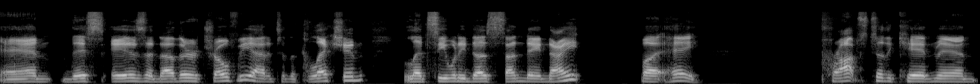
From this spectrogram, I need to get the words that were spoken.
And this is another trophy added to the collection. Let's see what he does Sunday night. But hey, props to the kid, man.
